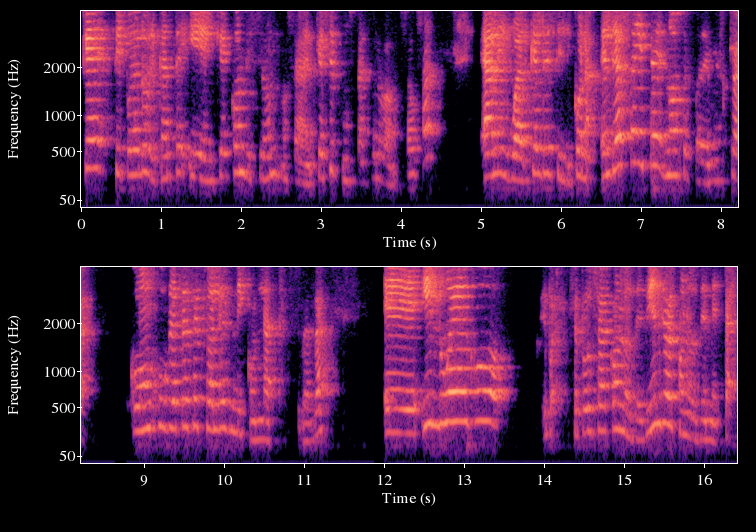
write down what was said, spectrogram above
qué tipo de lubricante y en qué condición, o sea, en qué circunstancia lo vamos a usar al igual que el de silicona. El de aceite no se puede mezclar con juguetes sexuales ni con látex, ¿verdad? Eh, y luego, se puede usar con los de vidrio y con los de metal.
